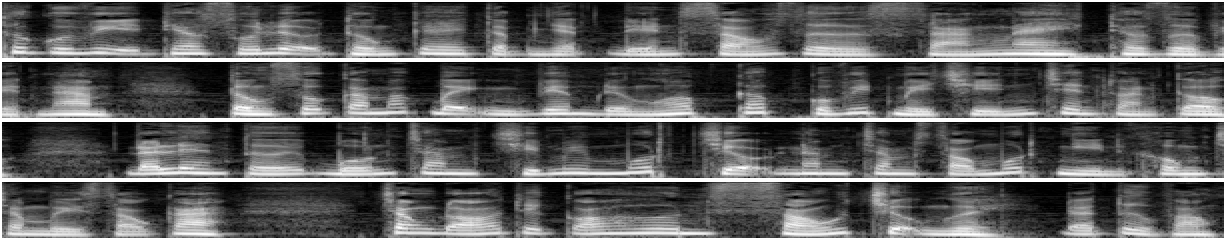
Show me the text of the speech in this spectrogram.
Thưa quý vị, theo số liệu thống kê cập nhật đến 6 giờ sáng nay theo giờ Việt Nam, tổng số ca mắc bệnh viêm đường hô hấp cấp COVID-19 trên toàn cầu đã lên tới 491 triệu 561.016 ca, trong đó thì có hơn 6 triệu người đã tử vong.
